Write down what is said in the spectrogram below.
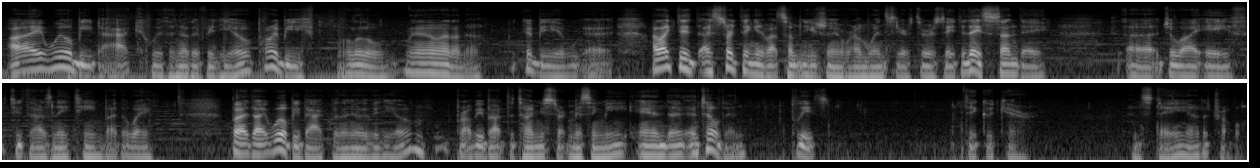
I will be back with another video. Probably be a little, well, I don't know. It could be. A, uh, I like to. I start thinking about something usually around Wednesday or Thursday. Today's Sunday, uh, July 8th, 2018. By the way, but I will be back with another video, probably about the time you start missing me. And uh, until then, please take good care and stay out of trouble.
